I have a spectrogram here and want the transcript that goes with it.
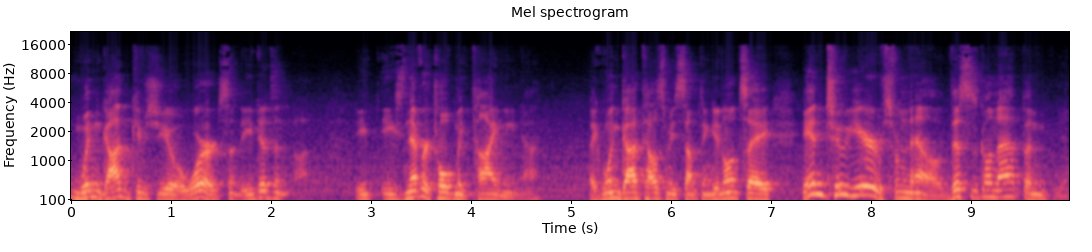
when God gives you a word, something He doesn't. He, he's never told me timing. Huh? Like when God tells me something, you don't say, "In two years from now, this is going to happen." Yeah.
